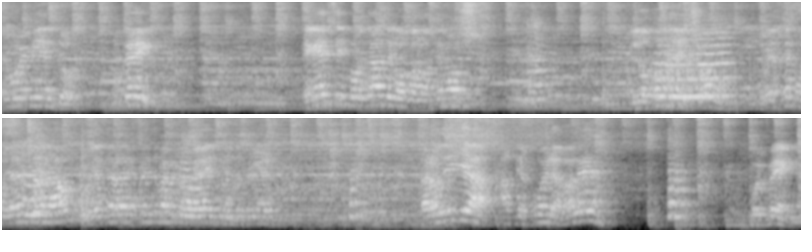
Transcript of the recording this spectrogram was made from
el movimiento. ¿Ok? En este importante, como cuando hacemos en los dos derechos. Lo voy a hacer, como ya lo he hecho de lado, lo voy a hacer ahora de frente para que lo veáis durante el primer. La rodilla hacia afuera, ¿vale? Pues venga.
